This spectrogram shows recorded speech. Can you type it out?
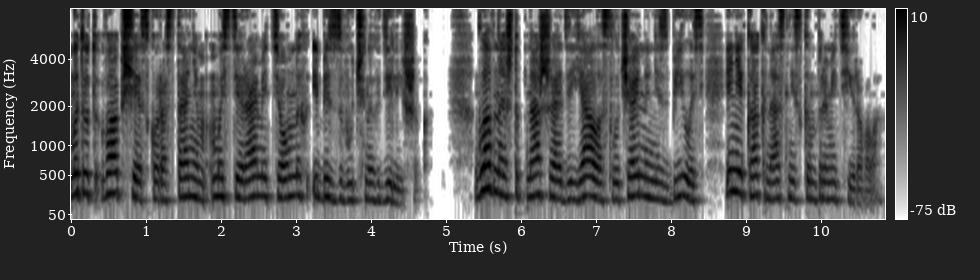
Мы тут вообще скоро станем мастерами темных и беззвучных делишек. Главное, чтоб наше одеяло случайно не сбилось и никак нас не скомпрометировало.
